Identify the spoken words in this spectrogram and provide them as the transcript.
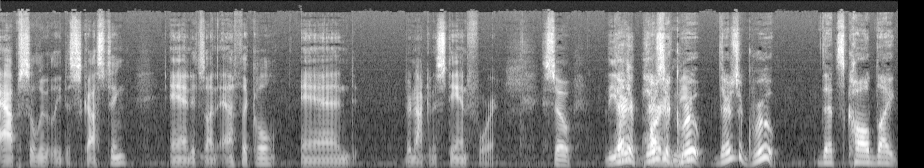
absolutely disgusting and it's unethical and they're not going to stand for it. So the there, other part there's a me, group there's a group that's called like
